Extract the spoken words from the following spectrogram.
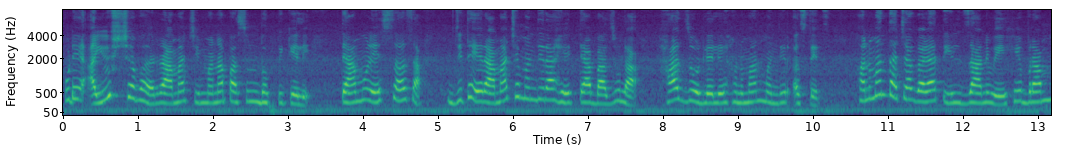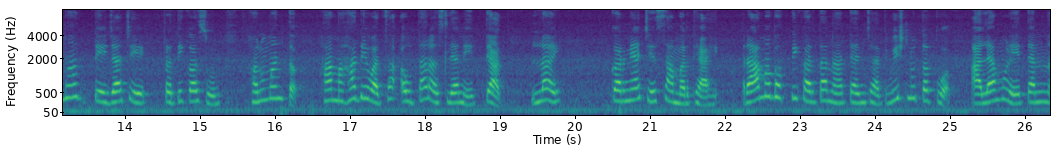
पुढे आयुष्यभर रामाची मनापासून भक्ती केली. त्यामुळे सहसा जिथे रामाचे मंदिर आहे त्या बाजूला हात जोडलेले हनुमान मंदिर असतेच. हनुमंताच्या गळ्यातील जानवे हे ब्राह्म तेजाचे प्रतीक असून हनुमंत हा महादेवाचा अवतार असल्याने त्यात लय करण्याचे सामर्थ्य आहे. रामभक्ती करताना त्यांच्यात विष्णू तत्व आल्यामुळे त्यांना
